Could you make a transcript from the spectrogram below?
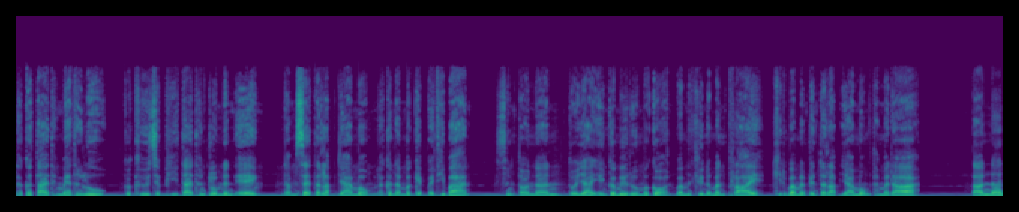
แล้วก็ตายทั้งแม่ทั้งลูก ก็คือจะผีตายทั้งกลมนั่นเองนำใส่ตลับยาหม่องแล้วก็นำมาเก็บไว้ที่บ้าน ซึ่งตอนนั้นตัวย่าเองก็ไม่รู้มาก่อนว่ามันคือน้ำมันพราย คิดว่ามันเป็นตลับยาหม่องธรรมดา ตอนนั้น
